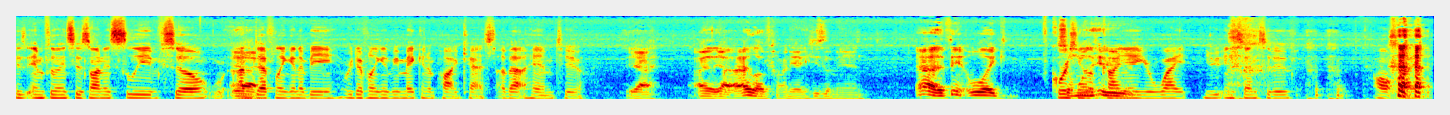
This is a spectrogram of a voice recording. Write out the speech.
his influences on his sleeve. So Yeah. I'm definitely gonna be we're definitely gonna be making a podcast about him too. Yeah, I yeah I love Kanye. He's the man. Yeah, I think well like Of course, you love who- Kanye. You're white. You're insensitive. Alt right.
